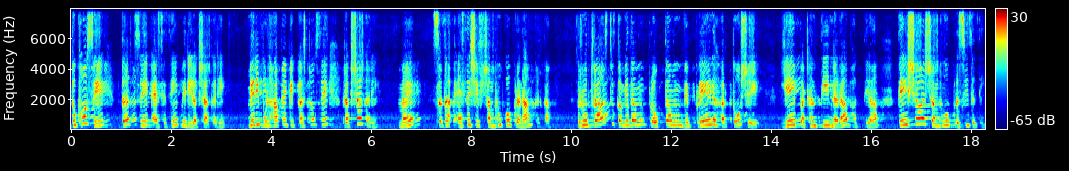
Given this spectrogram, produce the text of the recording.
दुखों से, दर्द से ऐसे देव मेरी रक्षा करें। मेरी बुढ़ापे के कष्टों से रक्षा करें। मैं सदा ऐसे शिव शंभु को प्रणाम करता हूँ। रुद्राष्ट कमिदम प्रोक्तम विप्रेण हर्तोषे, ये पठंती नरा भक्तिया, तेषा शंभु प्रसिद्धति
